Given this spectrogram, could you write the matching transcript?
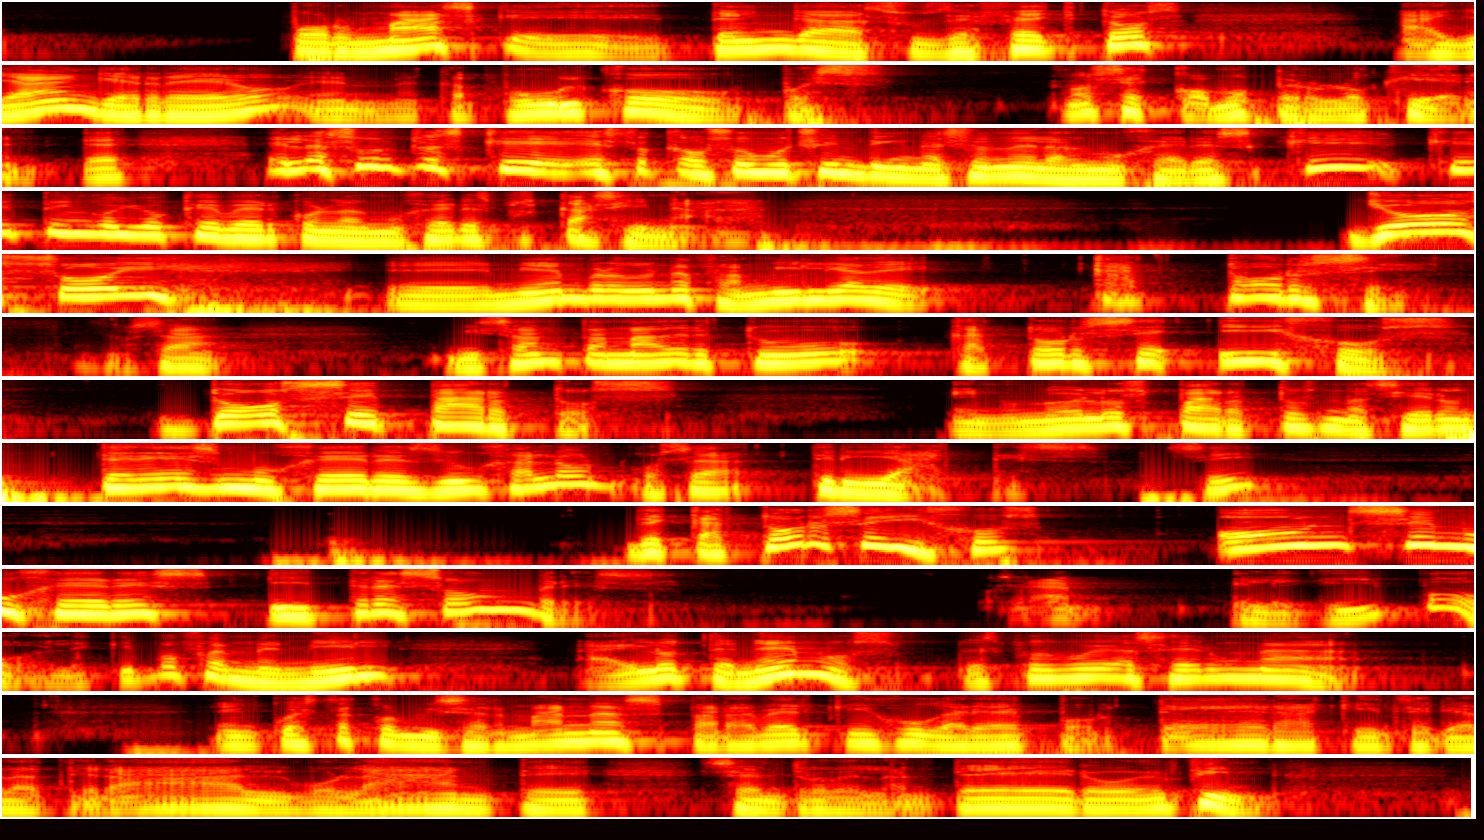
por más que tenga sus defectos, allá en Guerrero, en Acapulco, pues no sé cómo, pero lo quieren. ¿eh? El asunto es que esto causó mucha indignación en las mujeres. ¿Qué, tengo yo que ver con las mujeres? Pues casi nada. Yo soy eh, miembro de una familia de 14. O sea, mi santa madre tuvo 14 hijos. 12 partos. En uno de los partos nacieron tres mujeres de un jalón, o sea, triates, ¿sí? De 14 hijos, 11 mujeres y 3 hombres. O sea, el equipo, el equipo femenil, ahí lo tenemos. Después voy a hacer una encuesta con mis hermanas para ver quién jugaría de portera, quién sería lateral, volante, centro delantero, en fin.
